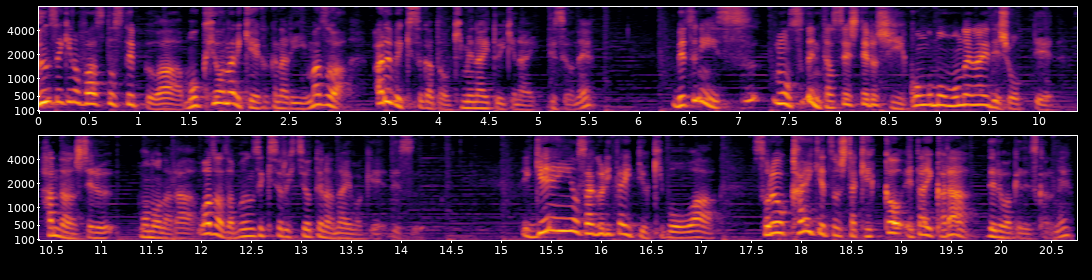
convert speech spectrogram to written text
分析のファーストステップは目標なり計画なりまずはあるべき姿を決めないといけないですよね。別にすもうすでに達成してるし今後も問題ないでしょうって判断してるものならわざわざ分析する必要っていうのはないわけです。原因を探りたいっていう希望はそれを解決した結果を得たいから出るわけですからね。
